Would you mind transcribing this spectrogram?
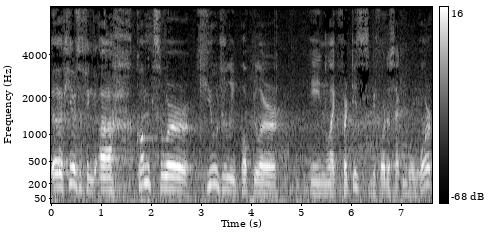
Uh, here's the thing. Uh, comics were hugely popular in like 30s before the Second World War,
